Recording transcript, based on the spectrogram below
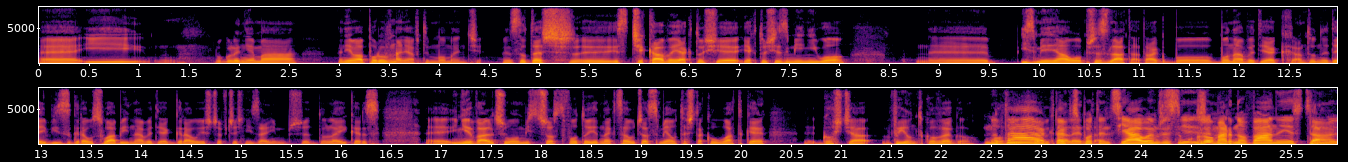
e, i w ogóle nie ma, nie ma porównania w tym momencie. Więc to też e, jest ciekawe, jak to się, jak to się zmieniło i zmieniało przez lata, tak? Bo, bo nawet jak Anthony Davis grał słabiej, nawet jak grał jeszcze wcześniej, zanim przyszedł do Lakers e, i nie walczył o mistrzostwo, to jednak cały czas miał też taką łatkę gościa wyjątkowego. No tak, tak, z potencjałem, że, że marnowany jest tak.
